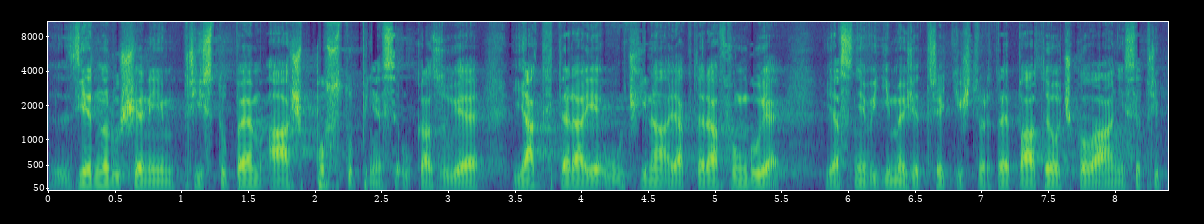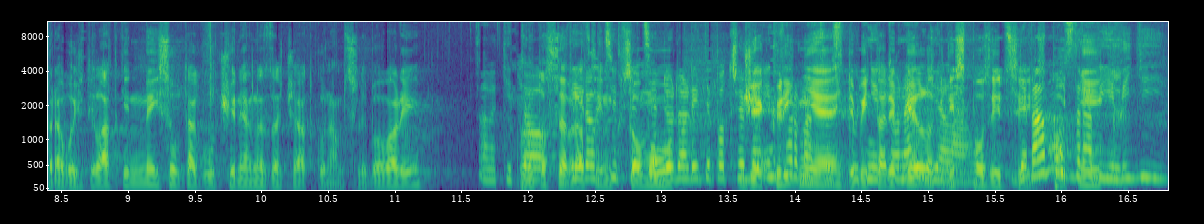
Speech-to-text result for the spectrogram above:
zjednodušeným přístupem a až postupně se ukazuje, jak která je účinná a jak která funguje. Jasně vidíme, že třetí, čtvrté, páté očkování se připravuje, že ty látky nejsou tak účinné, jak na začátku nám slibovali. Ale ti Proto to se vracím k tomu, dodali ty že klidně, kdyby tady byl k dispozici Sputnik, lidí.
